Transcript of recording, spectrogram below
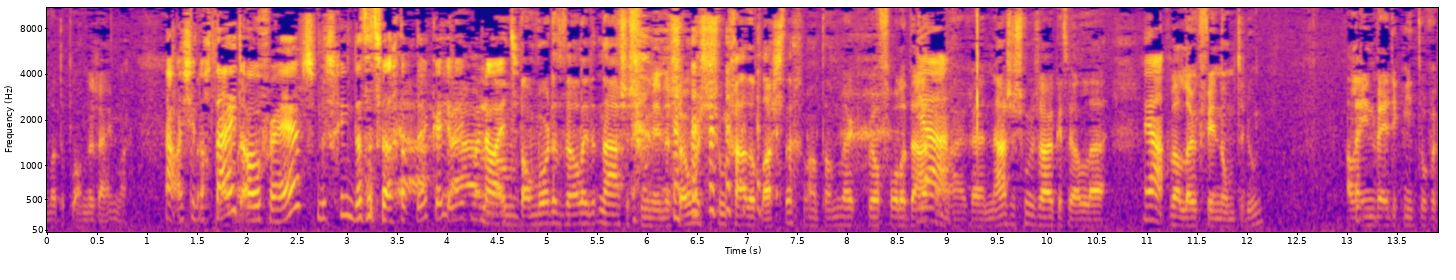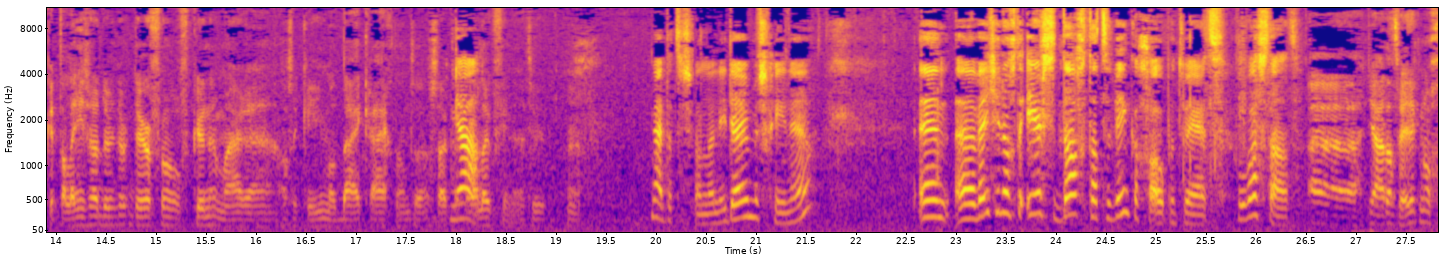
wat de plannen zijn. Maar Nou, als je nog tijd over hebt, misschien dat het wel gaat lukken, je weet maar nooit. Dan, dan wordt het wel in het naseizoen. In het zomerseizoen gaat het lastig. Want dan werk ik wel volle dagen. Ja. Maar uh, naseizoen zou ik het wel, Ja. wel leuk vinden om te doen. Alleen weet ik niet of ik het alleen zou dur- durven of kunnen. Maar eh, als ik er iemand bij krijg, dan, dan zou ik het Ja. wel leuk vinden natuurlijk. Ja. Nou, dat is wel een idee misschien, hè? En eh, weet je nog de eerste dag dat de winkel geopend werd? Hoe was dat? Eh, ja, dat weet ik nog.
